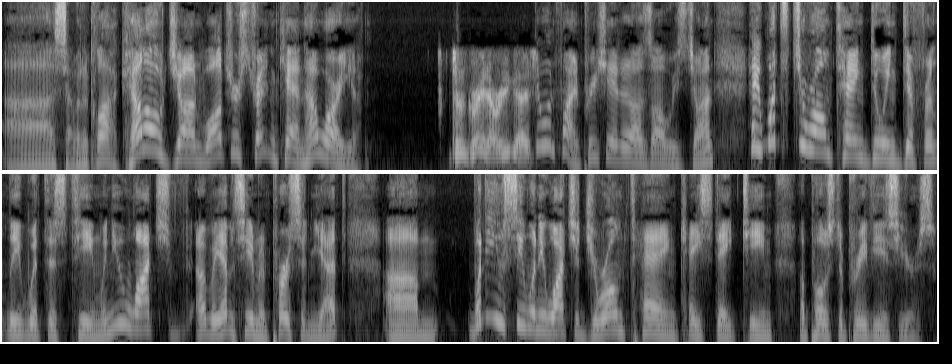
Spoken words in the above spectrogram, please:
uh, 7 o'clock. Hello, John Walters, Trenton Ken. How are you? Doing great. How are you guys? Doing fine. Appreciate it as always, John. Hey, what's Jerome Tang doing differently with this team? When you watch, uh, we haven't seen him in person yet. Um, what do you see when you watch a Jerome Tang K State team opposed to previous years?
